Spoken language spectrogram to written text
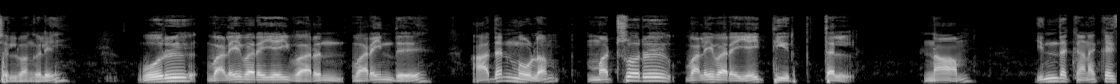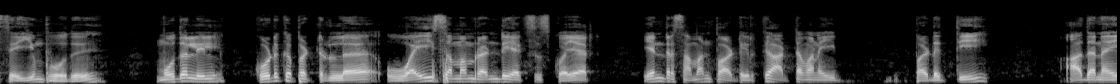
செல்வங்களே ஒரு வளைவரையை வரந் வரைந்து அதன் மூலம் மற்றொரு வளைவரையை தீர்த்தல். நாம் இந்த கணக்கை செய்யும் போது முதலில் கொடுக்கப்பட்டுள்ள ஒய் சமம் ரெண்டு எக்ஸ் ஸ்கொயர் என்ற சமன்பாட்டிற்கு அட்டவணைப்படுத்தி அதனை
